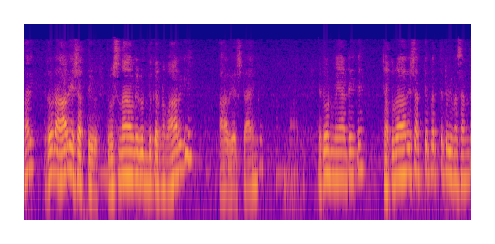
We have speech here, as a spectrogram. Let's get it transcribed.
හරි? එතොට ආර්ය ශක්තිව තෘෂ්ණාව නිරුද්ධ කරන මාර්ගී ආර්යෂ්ඨායක එතෝට මෙයාට එක චතුරාර්ය ශක්තිය පැත්තට විමසන්ඩ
